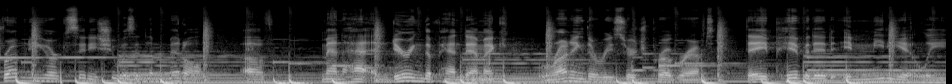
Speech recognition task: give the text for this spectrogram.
from New York City. She was in the middle of Manhattan during the pandemic, running the research programs. They pivoted immediately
